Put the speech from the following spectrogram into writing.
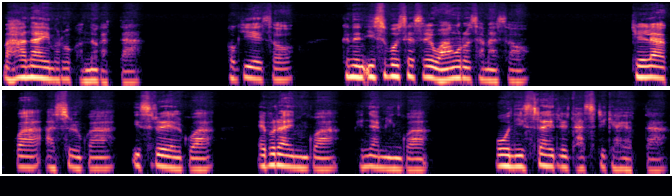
마하나임으로 건너갔다. 거기에서 그는 이스보셋을 왕으로 삼아서 길라앗과 아술과 이스라엘과 에브라임과 베냐민과 온 이스라엘을 다스리게 하였다.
